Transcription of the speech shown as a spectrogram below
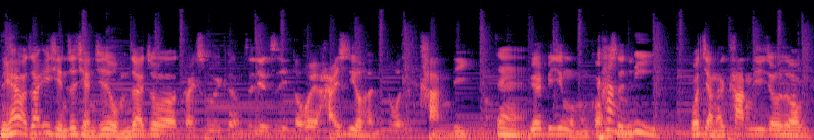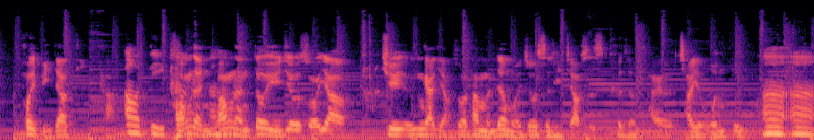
你看，我在疫情之前，其实我们在做推数位课程这件事情，都会还是有很多的抗力。对，因为毕竟我们公司，抗力，我讲的抗力就是说会比较抵抗。哦，抵抗。同仁，同仁对于就是说要去，应该讲说，他们认为做实体教室课程才有才有温度。嗯嗯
